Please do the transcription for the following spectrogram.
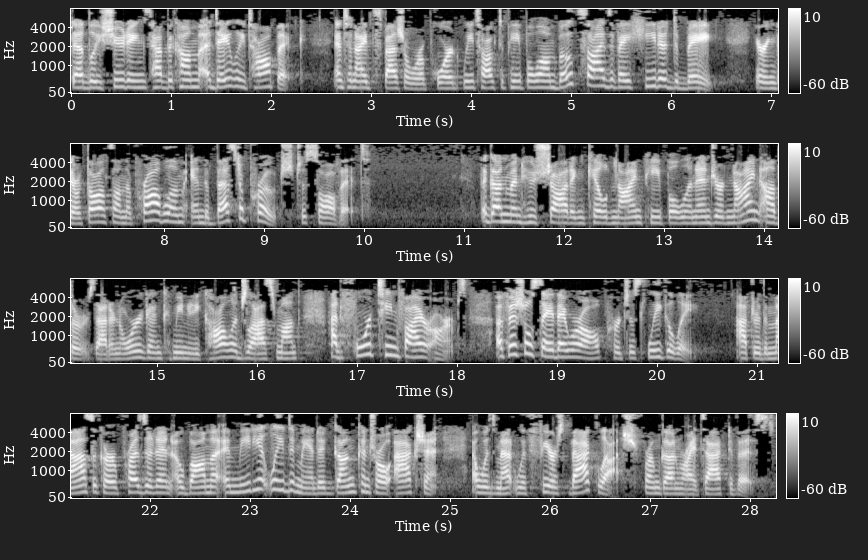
Deadly shootings have become a daily topic. In tonight's special report, we talk to people on both sides of a heated debate, hearing their thoughts on the problem and the best approach to solve it. The gunman who shot and killed nine people and injured nine others at an Oregon community college last month had 14 firearms. Officials say they were all purchased legally. After the massacre, President Obama immediately demanded gun control action and was met with fierce backlash from gun rights activists.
